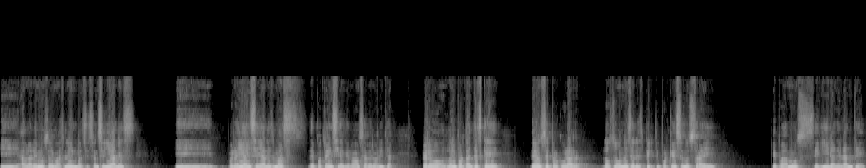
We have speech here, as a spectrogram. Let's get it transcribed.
y hablaremos nuevas lenguas y son señales y por ahí hay señales más de potencia que lo vamos a ver ahorita. Pero lo importante es que debemos de procurar los dones del Espíritu porque eso nos trae que podamos seguir adelante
